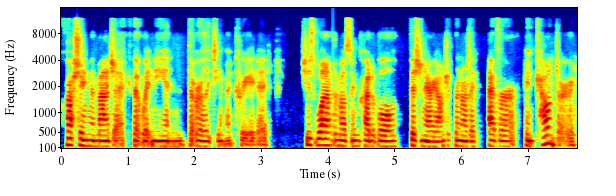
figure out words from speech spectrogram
crushing the magic that Whitney and the early team had created. She's one of the most incredible visionary entrepreneurs I've ever encountered.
